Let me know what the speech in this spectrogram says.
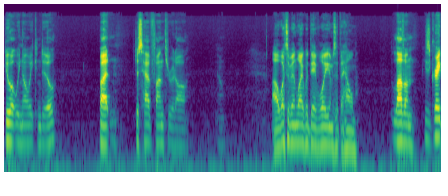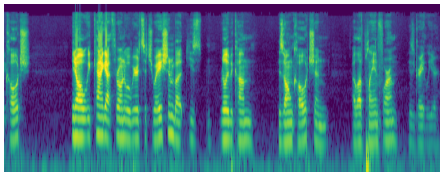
do what we know we can do, but just have fun through it all. Uh, what's it been like with Dave Williams at the helm? Love him. He's a great coach. You know, we kind of got thrown into a weird situation, but he's really become his own coach, and I love playing for him. He's a great leader.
